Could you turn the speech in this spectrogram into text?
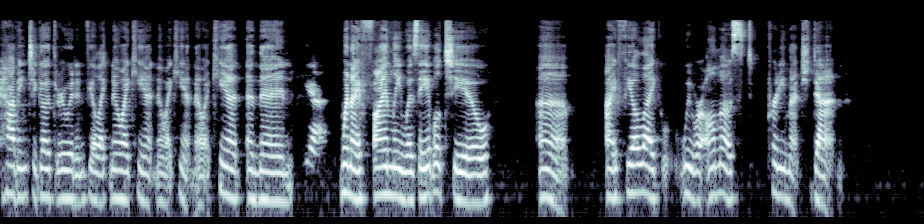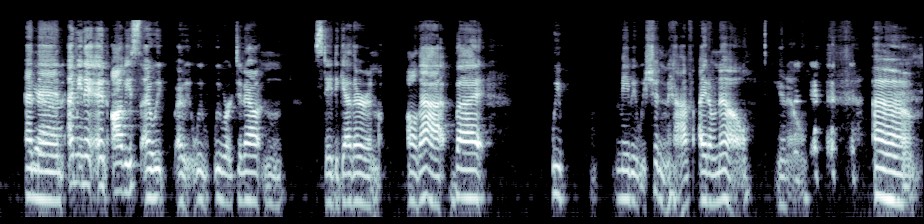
having to go through it and feel like no I can't no I can't no I can't and then Yeah. when I finally was able to um I feel like we were almost pretty much done and Yeah. then I mean and obviously I, we I, we we worked it out and stayed together and all that but we maybe we shouldn't have I don't know you know um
